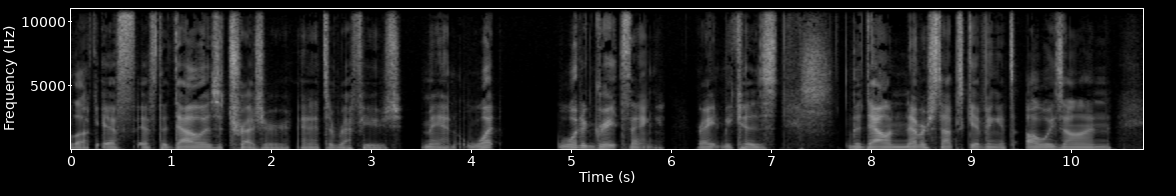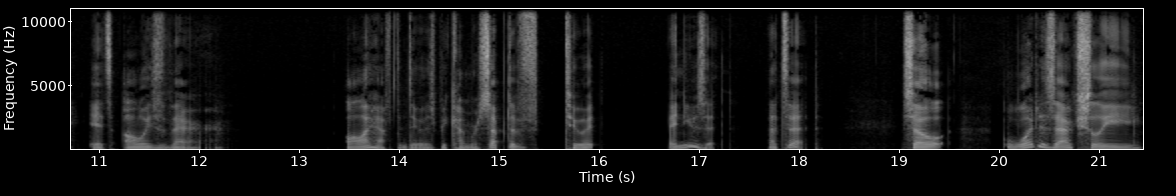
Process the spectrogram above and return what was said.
look, if if the Tao is a treasure and it's a refuge, man, what what a great thing, right? Because the Tao never stops giving, it's always on, it's always there. All I have to do is become receptive to it and use it. That's it. So, what is actually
